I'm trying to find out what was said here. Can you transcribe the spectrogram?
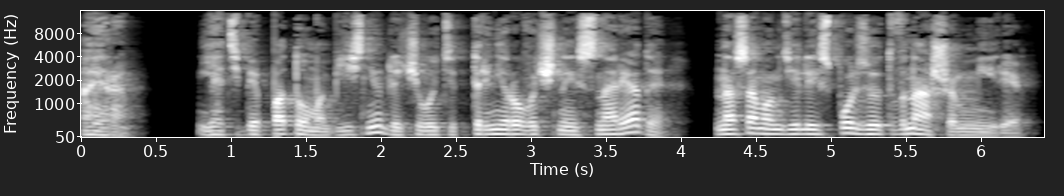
«Айра, я тебе потом объясню, для чего эти тренировочные снаряды на самом деле используют в нашем мире».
